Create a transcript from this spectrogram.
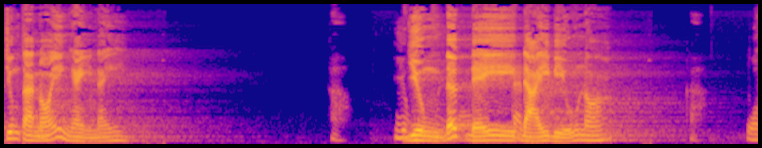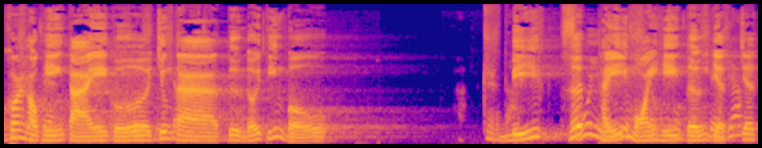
chúng ta nói ngày nay. Dùng đất để đại biểu nó khoa học hiện tại của chúng ta tương đối tiến bộ. Biết hết thảy mọi hiện tượng vật chất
